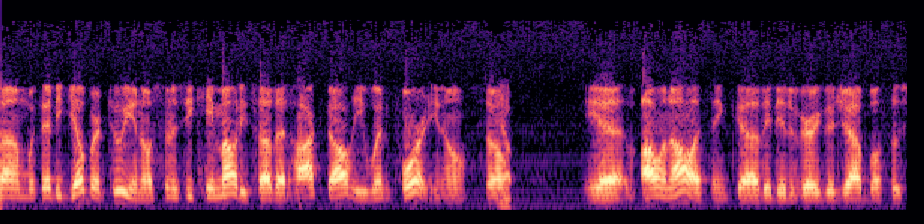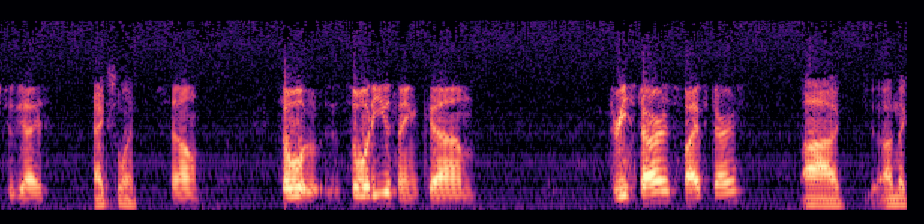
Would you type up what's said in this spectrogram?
um, with Eddie Gilbert too. You know, as soon as he came out, he saw that Hawk doll, he went for it. You know, so yeah. All in all, I think uh, they did a very good job, both those two guys. Excellent. So, so so what do you think? Um, three stars, five stars? Uh, on the,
